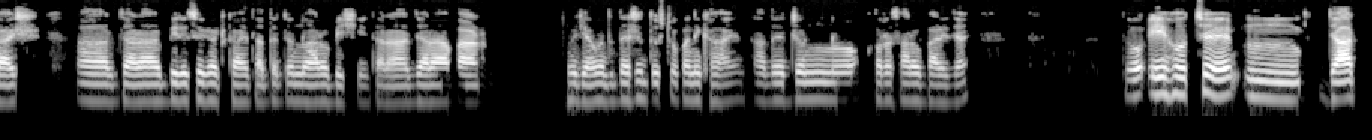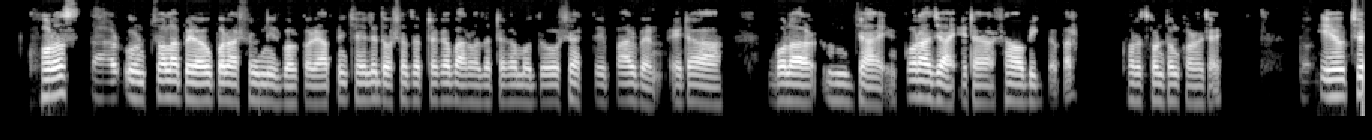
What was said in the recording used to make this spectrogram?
বাইশ। আর যারা বিড়ি সিগারেট খায় তাদের জন্য আরও বেশি। তারা যারা আবার ওই যে আমাদের দেশের দুষ্ট পানি খায় তাদের জন্য খরচ আরও বেড়ে যায়। তো এই হচ্ছে উম যার খরচ তার চলাফেরার উপর আসলে নির্ভর করে। আপনি চাইলে দশ হাজার টাকা, বারো হাজার টাকার মধ্যেও সারতে পারবেন। এটা বলার যায়, করা যায়। এটা স্বাভাবিক ব্যাপার। খরচ কন্ট্রোল করা যায়। তো এ হচ্ছে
